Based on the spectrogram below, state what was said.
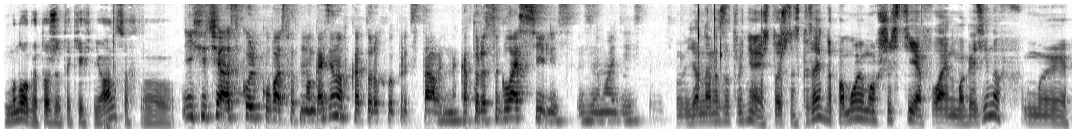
много тоже таких нюансов. Но... И сейчас сколько у вас вот магазинов, в которых вы представлены, которые согласились взаимодействовать? Я, наверное, затрудняюсь точно сказать, но, по-моему, в шести офлайн магазинов мы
